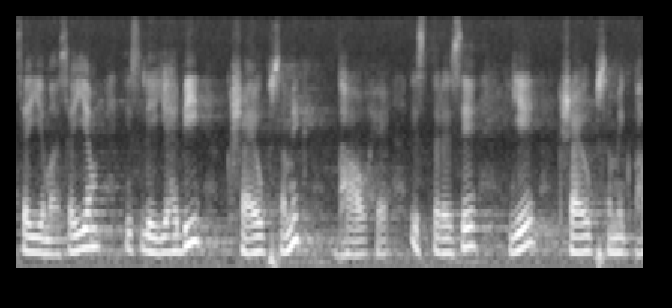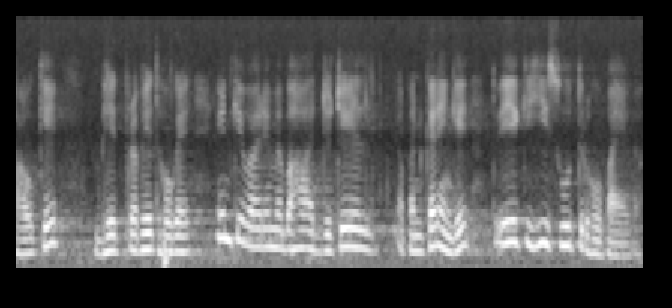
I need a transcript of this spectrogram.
संयम, असंयम, इसलिए यह भी क्षयोपसमिक भाव है। इस तरह से ये क्षयोपसमिक भाव के भेद प्रभेद हो गए। इनके बारे में बहुत डिटेल अपन करेंगे तो एक ही सूत्र हो पाएगा।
